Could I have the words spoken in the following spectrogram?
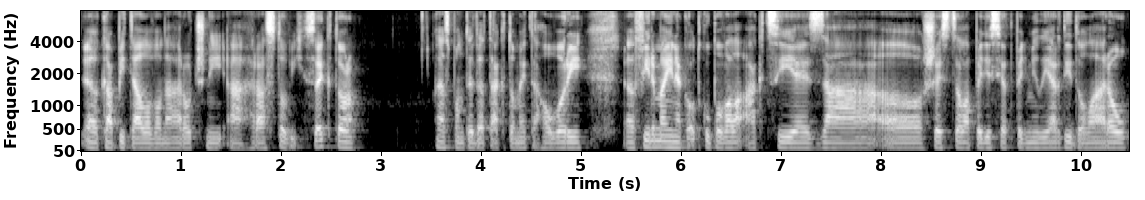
e, kapitálovo náročný a rastový sektor. Aspoň teda takto Meta hovorí. E, firma inak odkupovala akcie za 6,55 e, miliardy dolárov.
